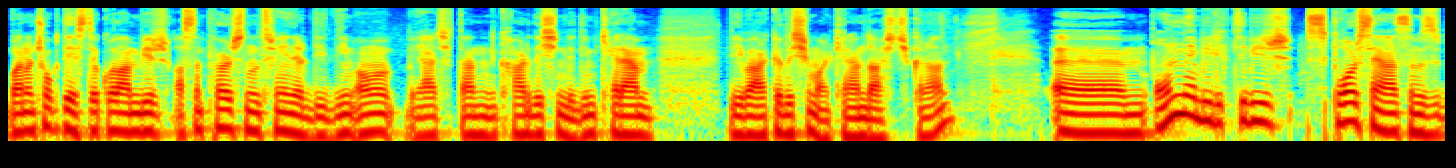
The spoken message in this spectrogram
bana çok destek olan bir aslında personal trainer dediğim ama gerçekten kardeşim dediğim Kerem diye bir arkadaşım var. Kerem Daş çıkaran. Ee, onunla birlikte bir spor seansımız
